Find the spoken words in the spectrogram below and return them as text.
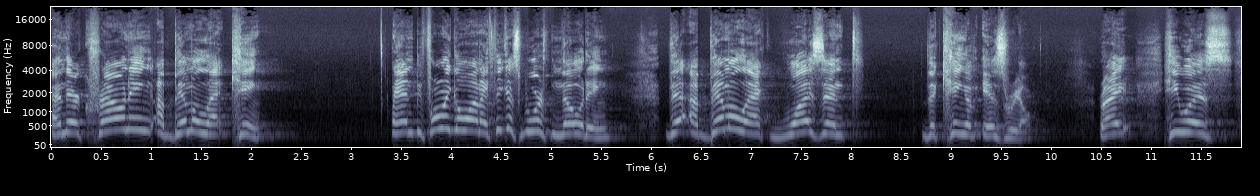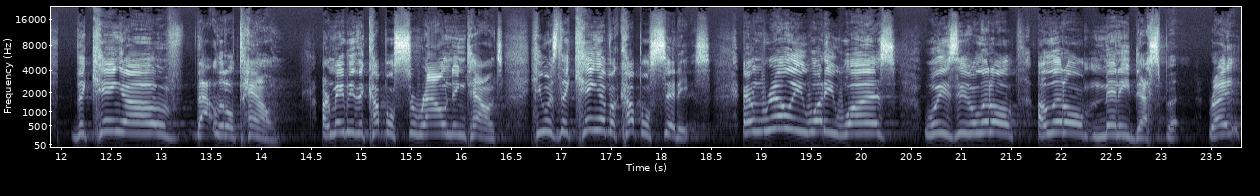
and they're crowning Abimelech king. And before we go on, I think it's worth noting that Abimelech wasn't the king of Israel, right? He was the king of that little town, or maybe the couple surrounding towns. He was the king of a couple cities. And really, what he was was a little, a little mini despot, right?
